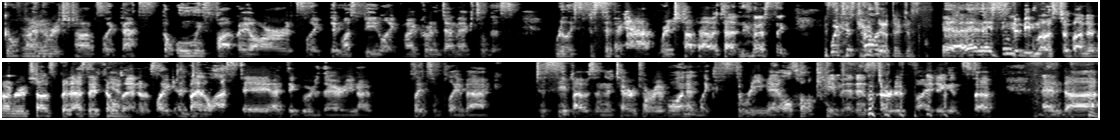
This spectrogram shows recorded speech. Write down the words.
Go find right. the ridge tops. Like that's the only spot they are. It's like they must be like micro endemic to this really specific ha- ridgetop habitat. like, which is turns probably, out they're just yeah, and they seem to be most abundant on ridgetops. But as they filled yeah. in, it was like, and by the last day, I think we were there. You know, I played some playback to see if I was in the territory of one, and like three males all came in and started fighting and stuff. And uh,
